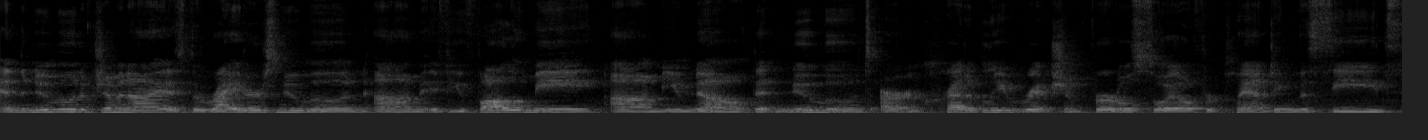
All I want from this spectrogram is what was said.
and the new moon of Gemini is the writer's new moon. Um, if you follow me, um, you know that new moons are incredibly rich and fertile soil for planting the seeds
